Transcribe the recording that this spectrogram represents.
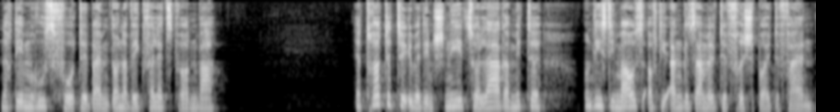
nachdem Rußpfote beim Donnerweg verletzt worden war. Er trottete über den Schnee zur Lagermitte und ließ die Maus auf die angesammelte Frischbeute fallen,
